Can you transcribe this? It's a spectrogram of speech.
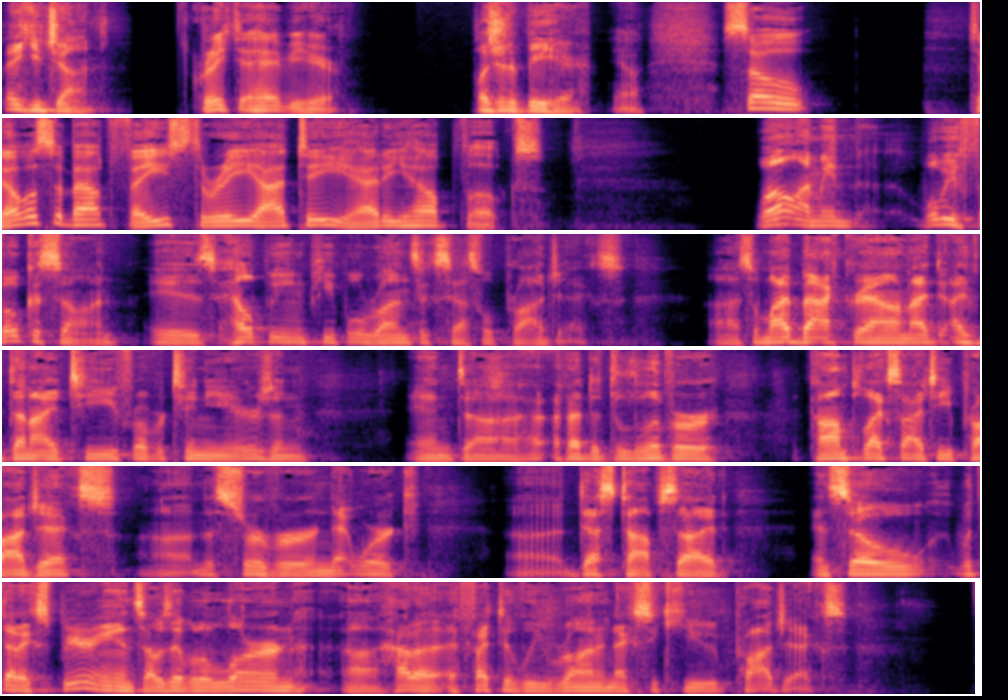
Thank you, John. Great to have you here. Pleasure to be here. Yeah. So, tell us about Phase 3 IT. How do you help folks? Well, I mean, what we focus on is helping people run successful projects. Uh, so my background, I, have done IT for over ten years, and and uh, I've had to deliver complex IT projects on the server, network, uh, desktop side. And so, with that experience, I was able to learn uh, how to effectively run and execute projects.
